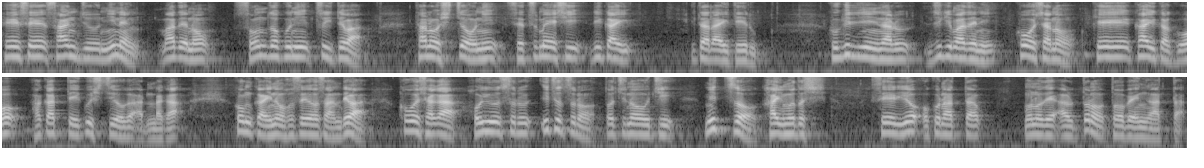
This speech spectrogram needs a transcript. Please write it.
平成32年までの存続については、他の市長に説明し、理解いただいている。区切りになる時期までに公社の経営改革を図っていく必要がある中、今回の補正予算では、公社が保有する5つの土地のうち3つを買い戻し、整理を行ったものであるとの答弁があった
